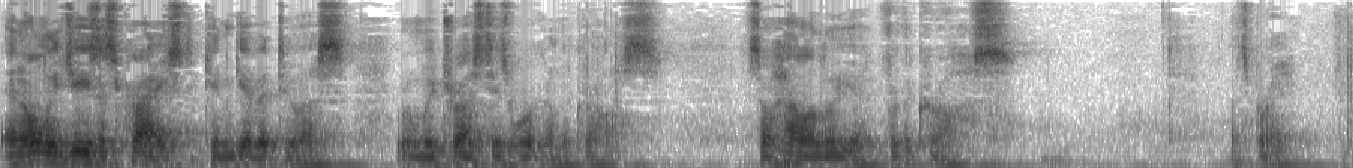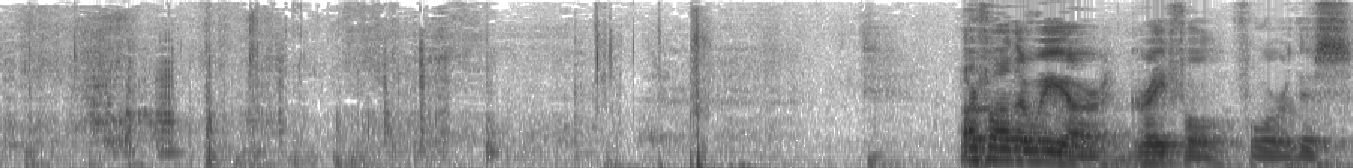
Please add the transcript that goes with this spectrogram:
and only Jesus Christ can give it to us when we trust His work on the cross. So hallelujah for the cross. Let's pray. Our Father, we are grateful for this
